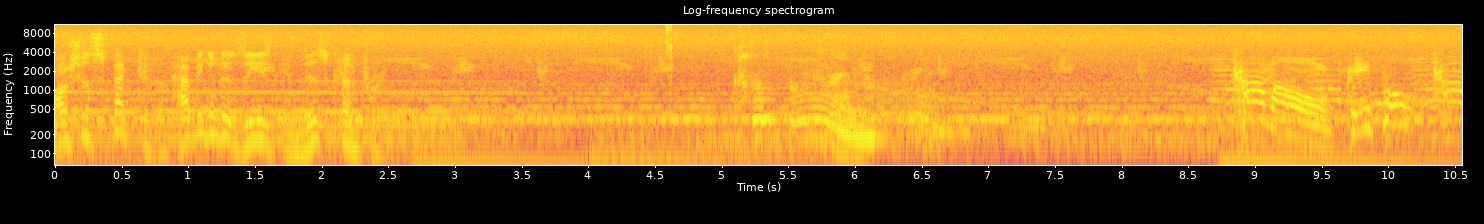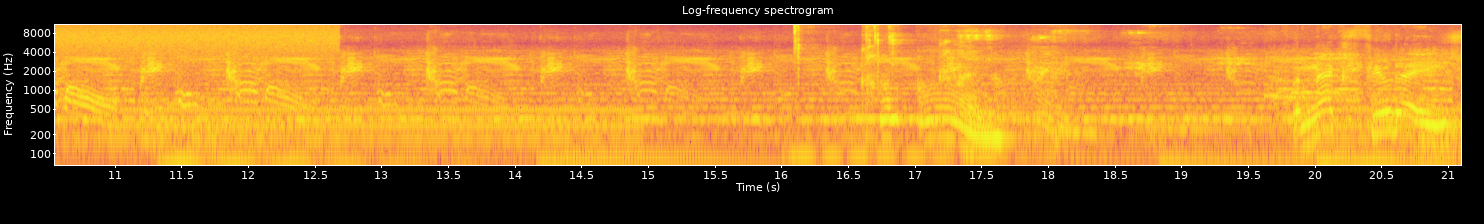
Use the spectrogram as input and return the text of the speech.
are suspected of having a disease in this country. Come on. Come on, people. Come on, people. Come on, people. Come on, people. Come on, people. Come on. The next few days,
